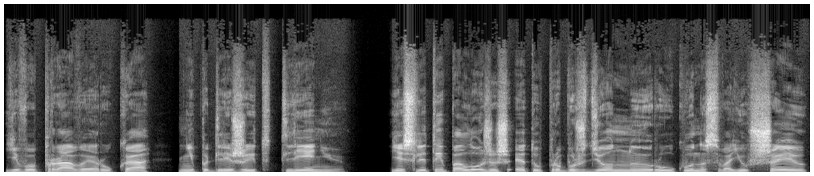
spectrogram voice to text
его правая рука не подлежит тлению. Если ты положишь эту пробужденную руку на свою шею,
